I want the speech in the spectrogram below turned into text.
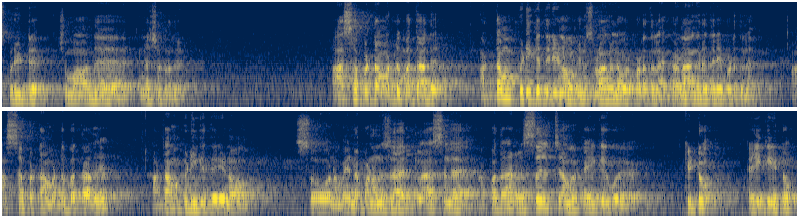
ஸ்பிரிட்டு சும்மா வந்து என்ன சொல்கிறது ஆசைப்பட்டா மட்டும் பத்தாது. அட்டம் பிடிக்க தெரியணும் அப்படின்னு சொல்லுவாங்கல்ல ஒரு படத்தில் கனாங்கிற திரைப்படத்தில். ஆசைப்பட்டா மட்டும் பத்தாது அடம் பிடிக்க தெரியணும். ஸோ நம்ம என்ன பண்ணணும் சார்? கிளாஸில் அப்போ தான் ரிசல்ட் நம்ம கைக்கு கிட்டும். கைக்கு எட்டும்.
